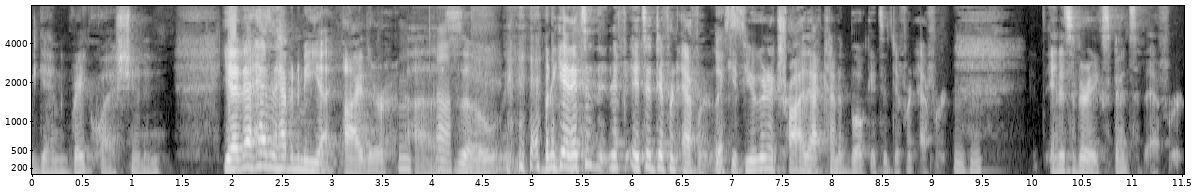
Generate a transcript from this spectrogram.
Again, great question. And yeah, that hasn't happened to me yet either. Mm. Uh, Oh. So, but again, it's a it's a different effort. Like Yes. if you're going to try that kind of book, it's a different effort, Mhm. and it's a very expensive effort,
